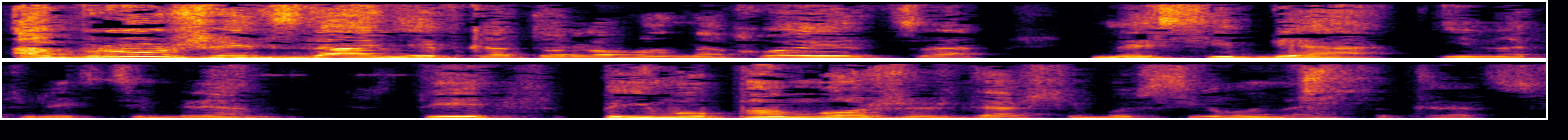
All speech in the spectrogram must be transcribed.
обрушить здание, в котором он находится, на себя и на филистимлян. Ты ему поможешь, дашь ему силу на этот раз.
